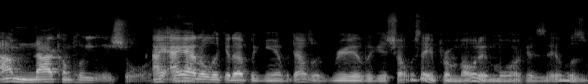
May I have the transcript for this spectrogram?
I'm not completely sure. I, I got to look it up again, but that was a really good show. I wish they promoted more because it was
